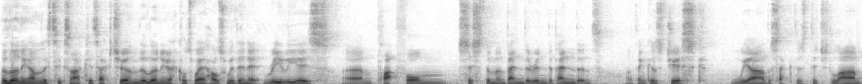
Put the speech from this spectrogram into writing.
the learning analytics architecture and the learning records warehouse within it really is um, platform, system and vendor independent. I think as JISC, we are the sector's digital arm.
